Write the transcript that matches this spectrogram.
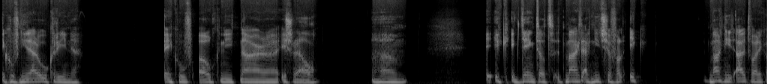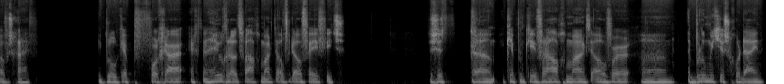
ik hoef niet naar de Oekraïne. Ik hoef ook niet naar eh, Israël. Ehm, ik, ik denk dat het maakt eigenlijk niet zoveel... Ik, het maakt niet uit waar ik over schrijf. Ik bedoel, ik heb vorig jaar echt een heel groot verhaal gemaakt over de OV-fiets. Dus het, ehm, ik heb een keer een verhaal gemaakt over ehm het bloemetjesgordijn.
